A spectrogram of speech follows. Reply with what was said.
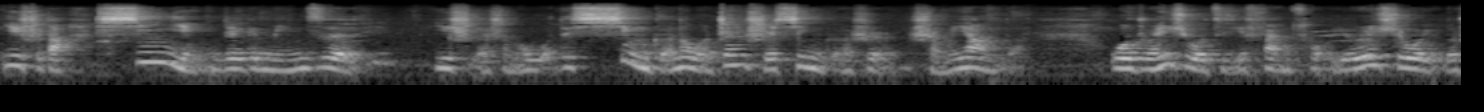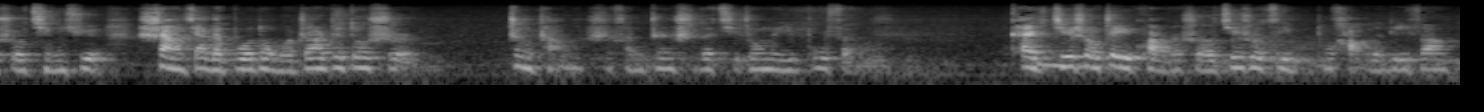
意识到“新颖”这个名字。意识了什么？我的性格，那我真实性格是什么样的？我允许我自己犯错，有允许我有的时候情绪上下的波动。我知道这都是正常，是很真实的其中的一部分。开始接受这一块的时候，接受自己不好的地方，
